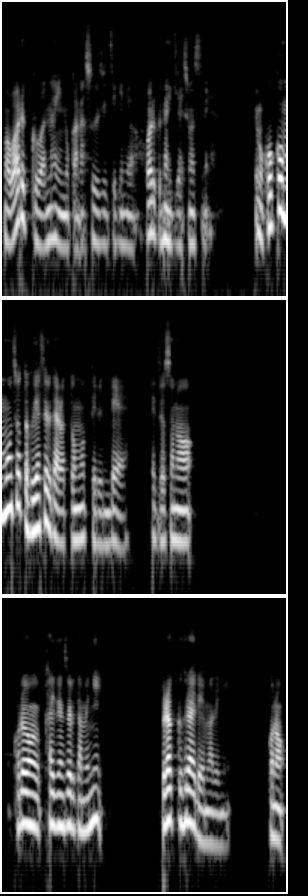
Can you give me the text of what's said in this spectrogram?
まあ、悪くはないのかな、数字的には。悪くない気がしますね。でも、ここをもうちょっと増やせるだろうと思ってるんで、えっと、その、これを改善するために、ブラックフライデーまでに、この、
